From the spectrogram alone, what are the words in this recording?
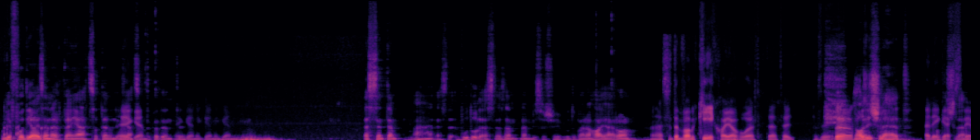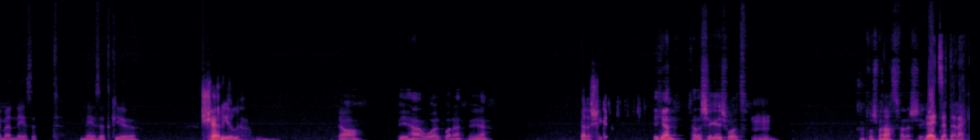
Ugye Fodi az NF-ben játszott, előtt Igen, játszottak a döntőt. Igen, igen, igen. Ez szerintem, hát ez Voodoo lesz, ez nem, nem biztos, hogy Voodoo, bár a hajáról. Hát, szerintem valami kék haja volt, tehát hogy azért De De az is lehet. elég az extrémen nézett, nézett ki ő. Cheryl. Ja, PH volt barátnője. Felesége. Igen? Felesége is volt? Uh-huh. Hát most már Na. ex-felesége. Jegyzetelek!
